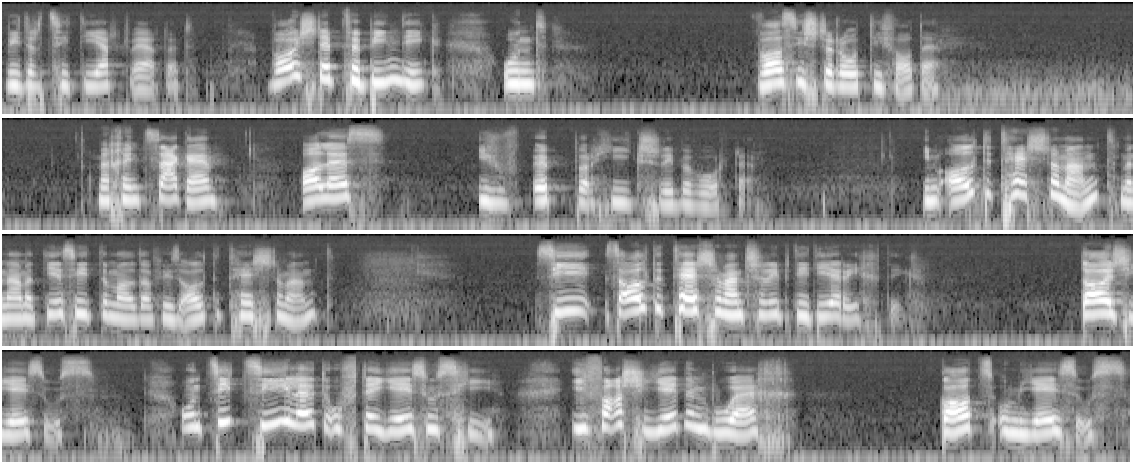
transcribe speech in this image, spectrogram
wieder zitiert werden. Wo ist die Verbindung und was ist der rote Faden? Man könnte sagen, alles ist auf jemanden hingeschrieben worden. Im Alten Testament, wir nehmen diese Seite mal für das Alte Testament, sie, das Alte Testament schreibt in diese Richtung. Da ist Jesus. Und sie zielen auf den Jesus hin. In fast jedem Buch geht es um Jesus.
